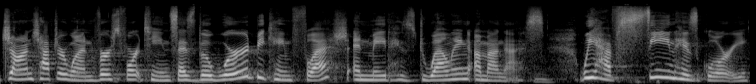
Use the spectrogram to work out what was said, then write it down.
John chapter 1, verse 14 says, The Word became flesh and made his dwelling among us. We have seen his glory,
